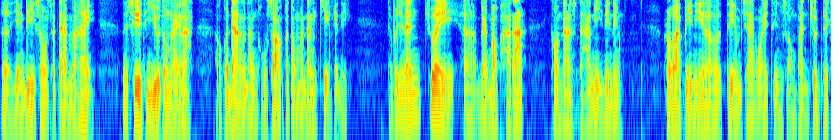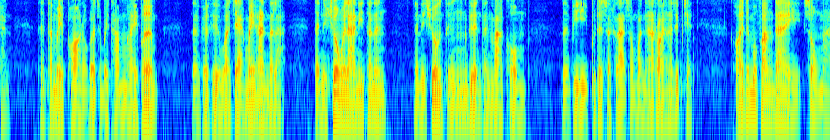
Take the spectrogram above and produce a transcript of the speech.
เออ อย่างดีส่งสแตมป์มาให้แต่ชื่อที่อยู่ตรงไหนล่ะ เอาก็ดั้งหลังของซองก็ต้องมานั่งเขียนกันอีก แต่เพราะฉะนั้นช่วยแบ่งเบาภาระของทางสถานีนิดหนึ่ง เพราะว่าปีนี้เราเตรียมแจกไว้ถึง 2,000 ชุดด้วยกัน แต่ถ้าไม่พอเราก็จะไปทำมาให้เพิ่มนะก็คือว่าแจกไม่อั้นนั่นแหละแต่ในช่วงเวลานี้เท่านั้นในช่วงถึงเดือนธันวาคมในปีพุทธศักราช 2557 ขอให้ท่านผู้ฟังได้ส่งมา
